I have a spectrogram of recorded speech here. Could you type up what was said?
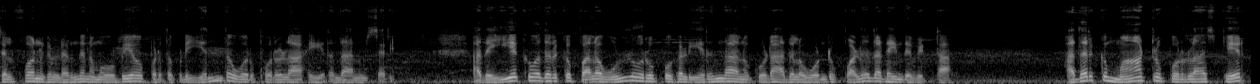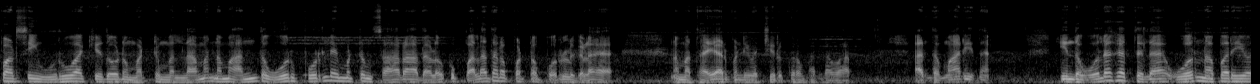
செல்ஃபோன்கள்லேருந்து நம்ம உபயோகப்படுத்தக்கூடிய எந்த ஒரு பொருளாக இருந்தாலும் சரி அதை இயக்குவதற்கு பல உள்ளுறுப்புகள் இருந்தாலும் கூட அதில் ஒன்று பழுதடைந்து விட்டால் அதற்கு மாற்று பொருளாக ஸ்பேர் பார்ட்ஸையும் உருவாக்கியதோடு மட்டுமல்லாமல் நம்ம அந்த ஒரு பொருளை மட்டும் சாராத அளவுக்கு பலதரப்பட்ட பொருள்களை நம்ம தயார் பண்ணி வச்சிருக்கிறோம் அல்லவா? அந்த மாதிரி தான் இந்த உலகத்தில் ஒரு நபரையோ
